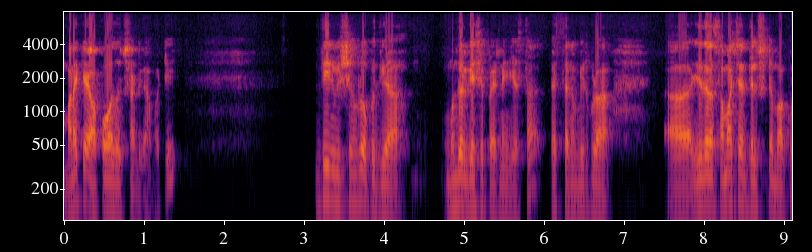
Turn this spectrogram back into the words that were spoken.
మనకే అపవాదం వచ్చినట్టు కాబట్టి దీని విషయంలో కొద్దిగా ముందడుగేసే ప్రయత్నం చేస్తా. ఖచ్చితంగా మీరు కూడా ఏదైనా సమాచారం తెలుసుంటే మాకు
